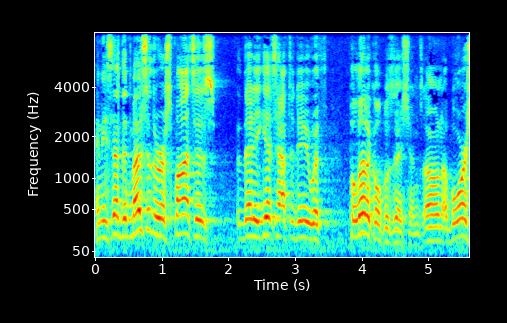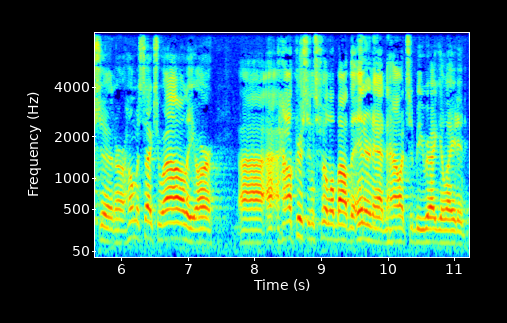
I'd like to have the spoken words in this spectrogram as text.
And he said that most of the responses that he gets have to do with political positions on abortion or homosexuality or uh, how Christians feel about the internet and how it should be regulated.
